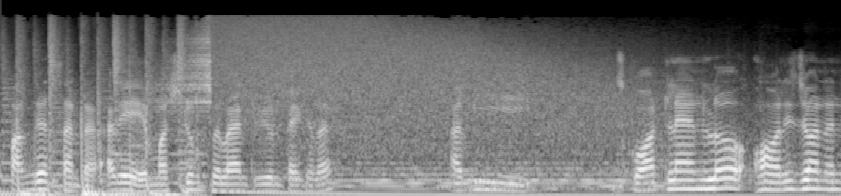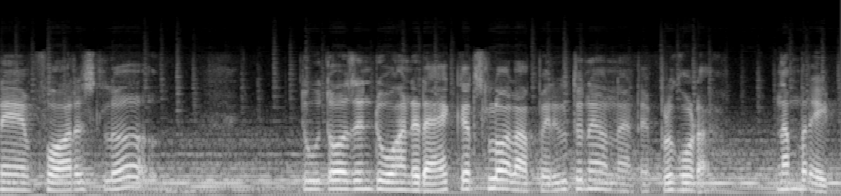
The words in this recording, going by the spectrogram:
ఫంగస్ అంట. అదే మష్రూమ్స్ లాంటివి ఉంటాయి కదా. అవి స్కాట్లాండ్లో ఆరిజాన్ అనే ఫారెస్ట్లో టూ థౌజండ్ టూ హండ్రెడ్ యాకర్స్లో అలా పెరుగుతూనే ఉన్నాయంట ఇప్పుడు కూడా. నెంబర్ ఎయిట్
